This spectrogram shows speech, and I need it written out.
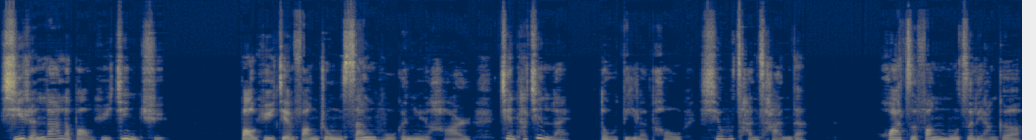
袭人拉了宝玉进去。宝玉见房中三五个女孩见他进来，都低了头，羞惭惭的。花子方母子两个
